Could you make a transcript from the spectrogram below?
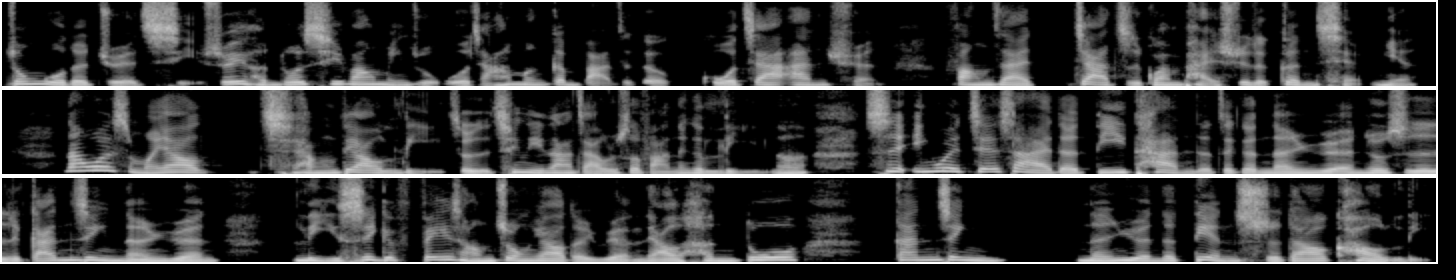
中国的崛起，所以很多西方民主国家，他们更把这个国家安全放在价值观排序的更前面。那为什么要强调锂，就是青里纳贾如瑟法那个锂呢？是因为接下来的低碳的这个能源，就是干净能源，锂是一个非常重要的原料，很多干净能源的电池都要靠锂。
